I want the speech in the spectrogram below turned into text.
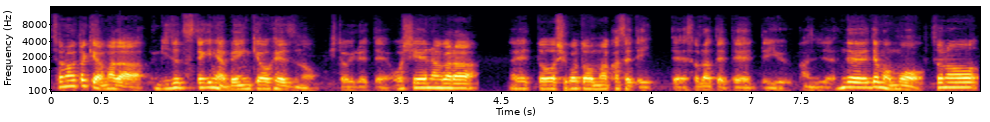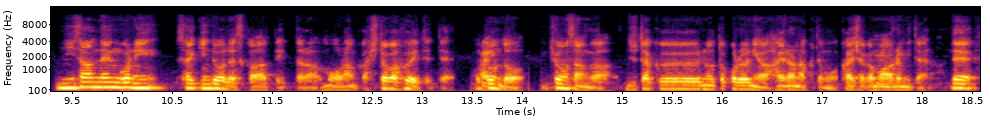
その時はまだ技術的には勉強フェーズの人を入れて、教えながら、えっと、仕事を任せていって、育ててっていう感じで。で、でももう、その2、3年後に、最近どうですかって言ったら、もうなんか人が増えてて、ほとんど、キョンさんが受託のところには入らなくても会社が回るみたいな。で、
